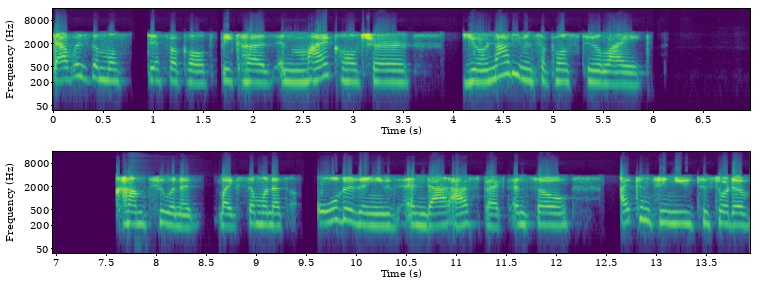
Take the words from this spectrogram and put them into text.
that was the most difficult because in my culture, you're not even supposed to like come to an a, like someone that's older than you in that aspect, and so I continue to sort of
